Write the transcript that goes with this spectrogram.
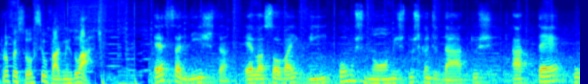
professor Silvagner Duarte. Essa lista, ela só vai vir com os nomes dos candidatos até o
